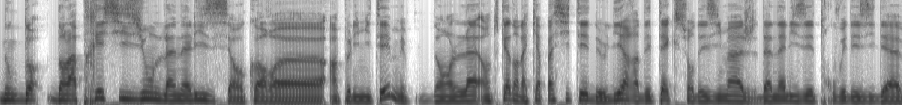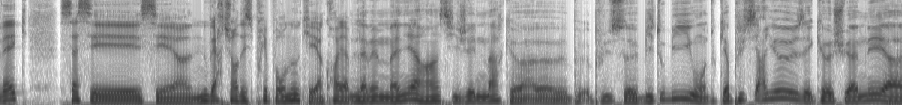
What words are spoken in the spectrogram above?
Donc dans, dans la précision de l'analyse, c'est encore euh, un peu limité, mais dans la, en tout cas dans la capacité de lire des textes sur des images, d'analyser, de trouver des idées avec, ça c'est c'est une ouverture d'esprit pour nous qui est incroyable. De la même manière, hein, si j'ai une marque euh, plus euh, B2B ou en tout cas plus sérieuse et que je suis amené à,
